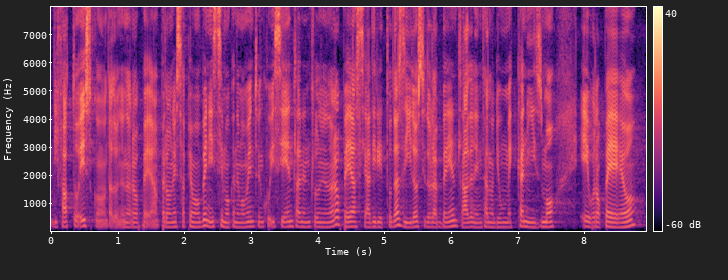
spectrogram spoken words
di fatto escono dall'Unione Europea, però noi sappiamo benissimo che nel momento in cui si entra dentro l'Unione Europea si ha diritto d'asilo, si dovrebbe rientrare all'interno di un meccanismo europeo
